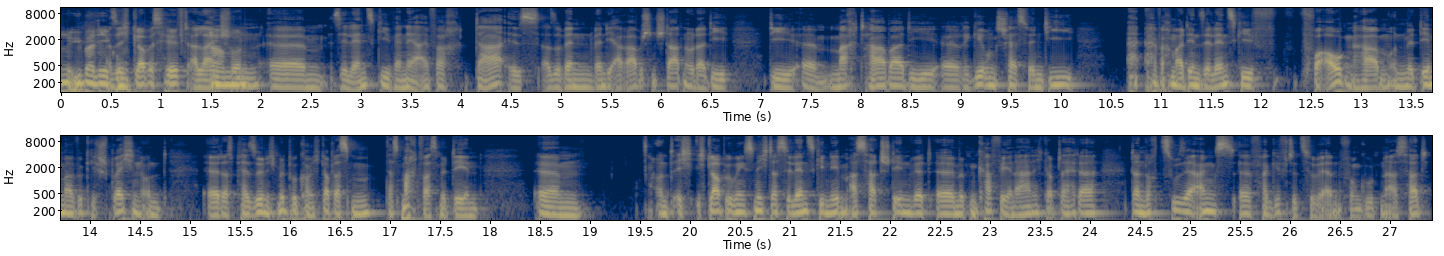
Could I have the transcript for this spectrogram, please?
eine Überlegung. Also ich glaube, es hilft allein ähm, schon ähm, Zelensky, wenn er einfach da ist. Also wenn, wenn die arabischen Staaten oder die die äh, Machthaber, die äh, Regierungschefs, wenn die einfach mal den Zelensky vor Augen haben und mit dem mal wirklich sprechen und äh, das persönlich mitbekommen. Ich glaube, das, das macht was mit denen. Ähm, und ich, ich glaube übrigens nicht, dass Zelensky neben Assad stehen wird äh, mit einem Kaffee in der Hand. Ich glaube, da hätte er dann doch zu sehr Angst, äh, vergiftet zu werden vom guten Assad.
